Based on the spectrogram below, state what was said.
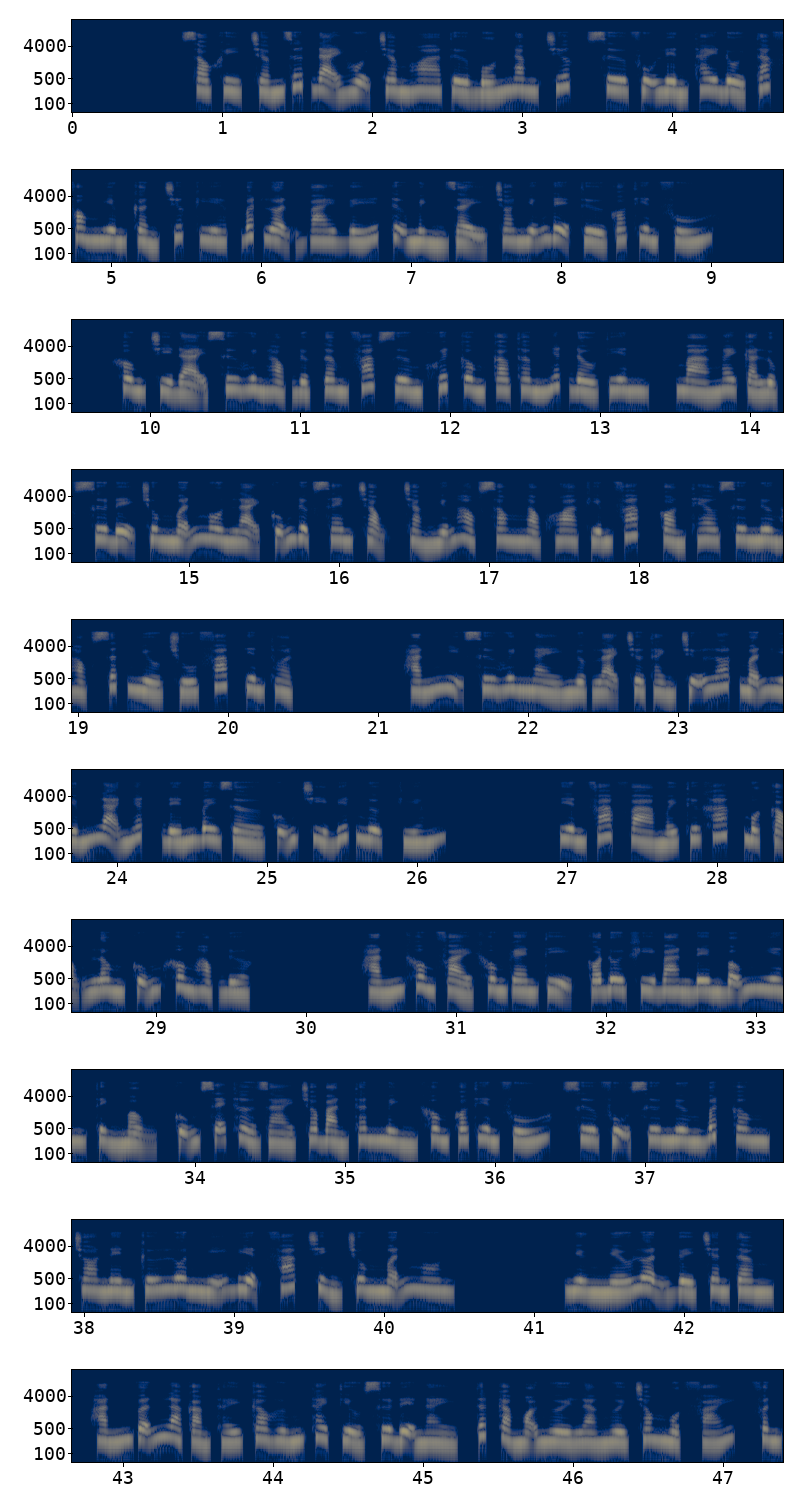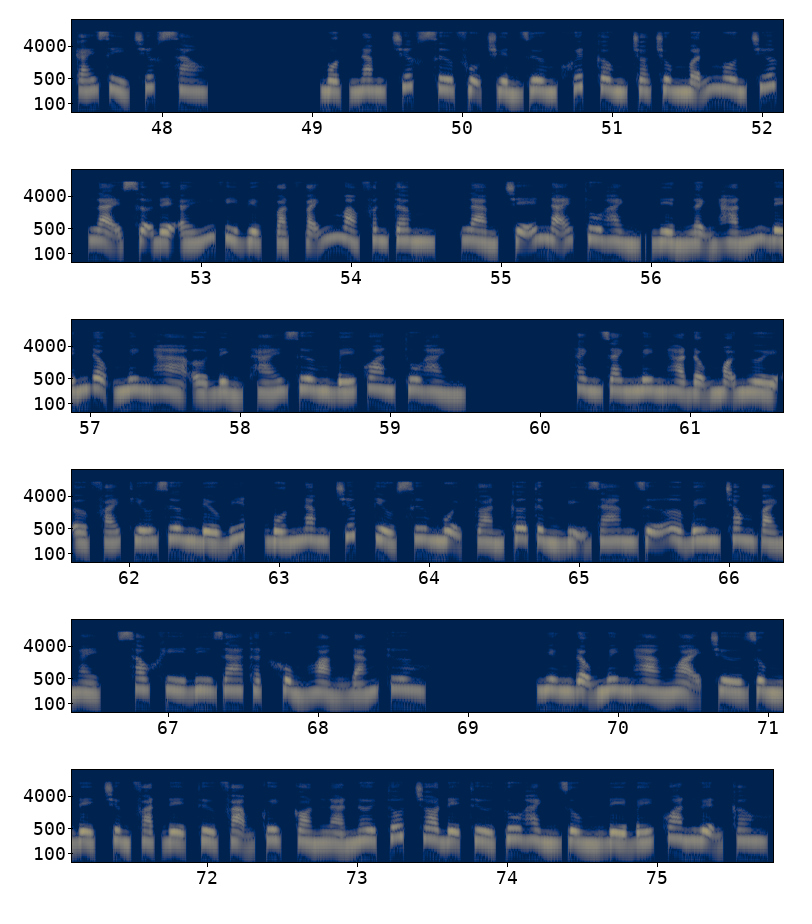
Sau khi chấm dứt đại hội châm hoa từ 4 năm trước, sư phụ liền thay đổi tác phong nghiêm cẩn trước kia, bất luận vai vế tự mình dạy cho những đệ tử có thiên phú. Không chỉ đại sư huynh học được tâm pháp dương khuyết công cao thâm nhất đầu tiên, mà ngay cả lục sư đệ trung mẫn môn lại cũng được xem trọng chẳng những học xong ngọc hoa kiếm pháp còn theo sư nương học rất nhiều chú pháp tiên thuật. Hắn nhị sư huynh này ngược lại trở thành chữ lót mẫn hiếm lạ nhất đến bây giờ cũng chỉ biết ngự kiếm. Tiên pháp và mấy thứ khác một cọng lông cũng không học được. Hắn không phải không ghen tị, có đôi khi ban đêm bỗng nhiên tỉnh mộng, cũng sẽ thở dài cho bản thân mình không có thiên phú, sư phụ sư nương bất công, cho nên cứ luôn nghĩ biện pháp chỉnh trung mẫn ngôn. Nhưng nếu luận về chân tâm, hắn vẫn là cảm thấy cao hứng thay tiểu sư đệ này, tất cả mọi người là người trong một phái, phân cái gì trước sau. Một năm trước sư phụ truyền dương khuyết công cho Trung Mẫn ngôn trước, lại sợ đệ ấy vì việc vặt vãnh mà phân tâm, làm trễ nãi tu hành, liền lệnh hắn đến động Minh Hà ở đỉnh Thái Dương bế quan tu hành. Thanh danh Minh Hà động mọi người ở phái Thiếu Dương đều biết, 4 năm trước tiểu sư muội toàn cơ từng bị giam giữ ở bên trong vài ngày, sau khi đi ra thật khủng hoảng đáng thương. Nhưng động Minh Hà ngoại trừ dùng để trừng phạt đệ tử phạm quy còn là nơi tốt cho đệ tử tu hành dùng để bế quan luyện công.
